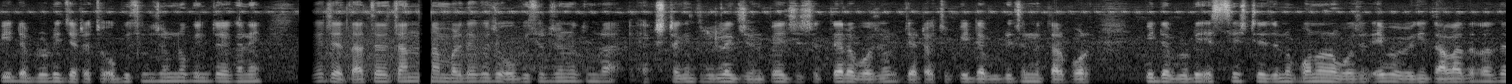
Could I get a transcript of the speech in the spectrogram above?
পিডাব্লিউডি যেটা হচ্ছে ওবিসির জন্য কিন্তু এখানে ঠিক আছে? তাছাড়া চার নাম্বার দেখো যে ওবিসির জন্য তোমরা এক্সট্রা কিন্তু রিল্যাক্সেশন পেয়ে যাচ্ছ তেরো বছর, যেটা হচ্ছে পিডাব্লিউডির জন্য, তারপর পিডাব্লিউডি এসসি এসটির জন্য পনেরো বছর এইভাবে কিন্তু আলাদা আলাদা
